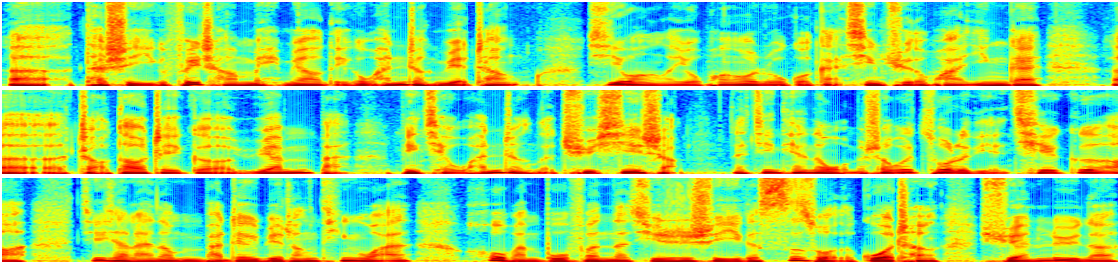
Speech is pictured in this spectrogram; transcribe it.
呃，它是一个非常美妙的一个完整乐章。希望呢，有朋友如果感兴趣的话，应该呃找到这个原版，并且完整的去欣赏。那今天呢，我们稍微做了点切割啊。接下来呢，我们把这个乐章听完，后半部分呢，其实是一个思索的过程。旋律呢，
